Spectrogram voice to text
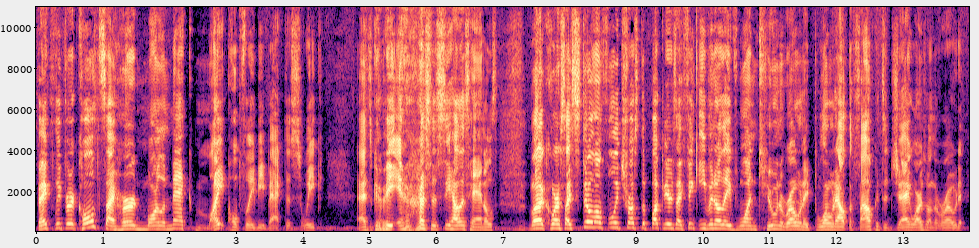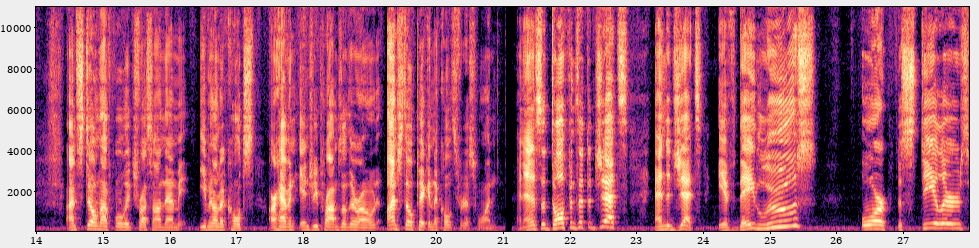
Thankfully for the Colts, I heard Marlon Mack might hopefully be back this week. It's going to be interesting to see how this handles. But of course, I still don't fully trust the Buccaneers. I think even though they've won two in a row and they've blown out the Falcons and Jaguars on the road, I'm still not fully trust on them. Even though the Colts are having injury problems of their own. I'm still picking the Colts for this one. And then it's the Dolphins at the Jets. And the Jets, if they lose, or the Steelers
